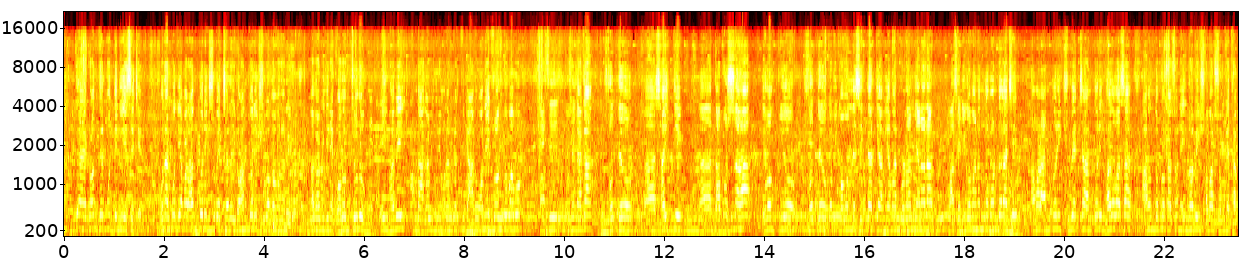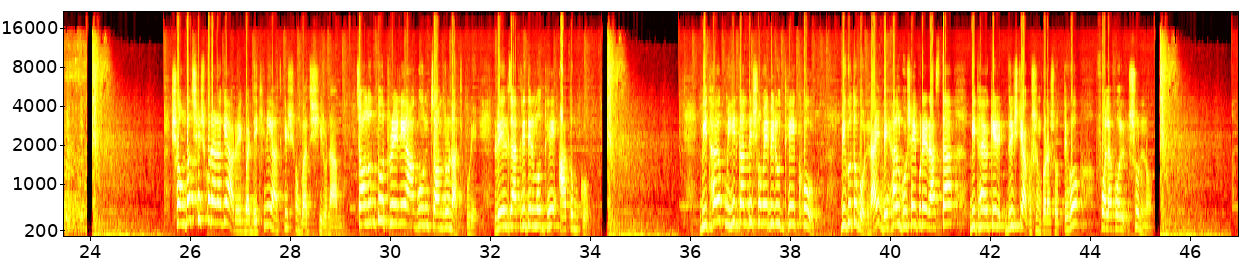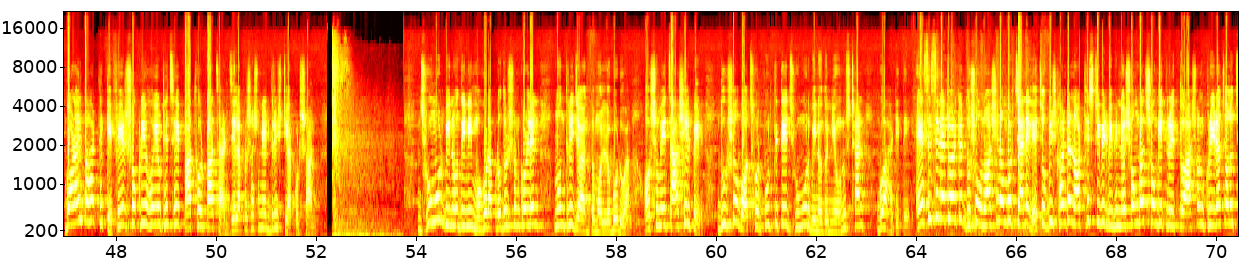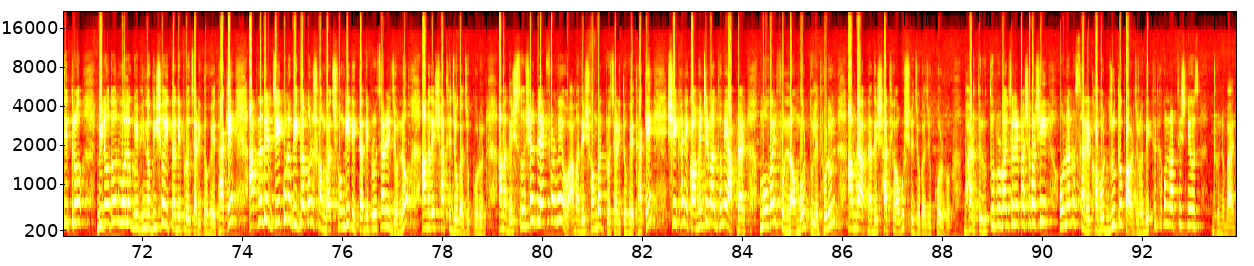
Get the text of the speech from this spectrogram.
গ্রন্থের মধ্যে নিয়ে এসেছেন। ওনার প্রতি আমার আন্তরিক শুভেচ্ছা রইল, আন্তরিক শুভকামনা রইল। আগামী দিনে কলম চলুক, এইভাবেই আমরা আগামী দিনে ওনার কাছ থেকে আরও অনেক গ্রন্থ পাবো। পাশে বসে থাকা শ্রদ্ধেয় সাহিত্যিক তাপস সাহা এবং প্রিয় শ্রদ্ধেয় কবি কমলদে সিকদারকে আমি আমার প্রণাম জানালাম। পাশে নিগমানন্দ মণ্ডল আছে। আমার আন্তরিক শুভেচ্ছা, আন্তরিক ভালোবাসা, আনন্দ প্রকাশন এইভাবেই সবার সঙ্গে থাকুক। সংবাদ শেষ করার আগে আরও একবার দেখে নিই আজকের সংবাদ শিরোনাম। চলন্ত ট্রেনে আগুন চন্দ্রনাথপুরে। রেল যাত্রীদের মধ্যে আতঙ্ক। বিধায়ক মিহিরকান্তি সোমের বিরুদ্ধে ক্ষোভ। বিগত বন্যায় বেহাল গোসাইপুরের রাস্তা বিধায়কের দৃষ্টি আকর্ষণ করা সত্ত্বেও ফলাফল শূন্য। বড়াইল পাহাড় থেকে ফের সক্রিয় হয়ে উঠেছে পাথর পাচার, জেলা প্রশাসনের দৃষ্টি আকর্ষণ। ঝুমুর বিনোদিনী মোহরা প্রদর্শন করলেন মন্ত্রী জয়ন্ত মল্ল বড়ুয়া। অসমে চা শিল্পের দুশো বছর পূর্তিতে ঝুমুর বিনোদনী অনুষ্ঠান গুয়াহাটিতে। এসিসি নেটওয়ার্কের দুশো উনআশি নম্বর চ্যানেলে চব্বিশ ঘণ্টা নর্থ ইস্ট টিভির বিভিন্ন সংবাদ, সংগীত, নৃত্য, আসন, ক্রীড়া, চলচ্চিত্র, বিনোদনমূলক বিভিন্ন বিষয় ইত্যাদি প্রচারিত হয়ে থাকে। আপনাদের যে কোনো বিজ্ঞাপন, সংবাদ, সংগীত ইত্যাদি প্রচারের জন্য আমাদের সাথে যোগাযোগ করুন। আমাদের সোশ্যাল প্ল্যাটফর্মেও আমাদের সংবাদ প্রচারিত হয়ে থাকে। সেখানে কমেন্টের মাধ্যমে আপনার মোবাইল ফোন নম্বর তুলে ধরুন। আমরা আপনাদের সাথে অবশ্যই যোগাযোগ করব। ভারতের উত্তর পূর্বাঞ্চলের পাশাপাশি অন্যান্য স্থানের খবর দ্রুত পাওয়ার জন্য দেখতে থাকুন নর্থ ইস্ট নিউজ। ধন্যবাদ।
